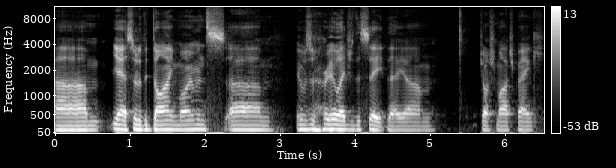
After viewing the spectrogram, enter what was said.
um, yeah, sort of the dying moments. Um, it was a real edge of the seat. They um, Josh Marchbank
